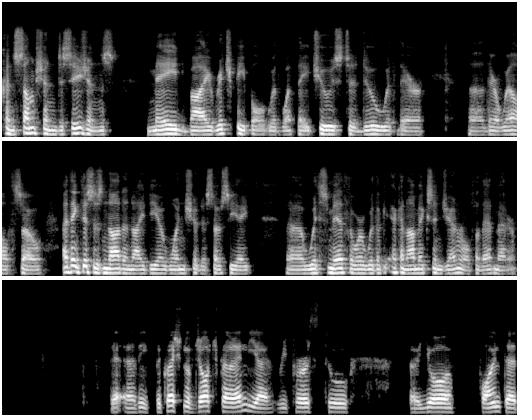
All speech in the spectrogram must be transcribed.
consumption decisions made by rich people with what they choose to do with their uh, their wealth. So I think this is not an idea one should associate uh, with Smith or with economics in general, for that matter. The, uh, the, the, question of George Perendia refers to uh, your point that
